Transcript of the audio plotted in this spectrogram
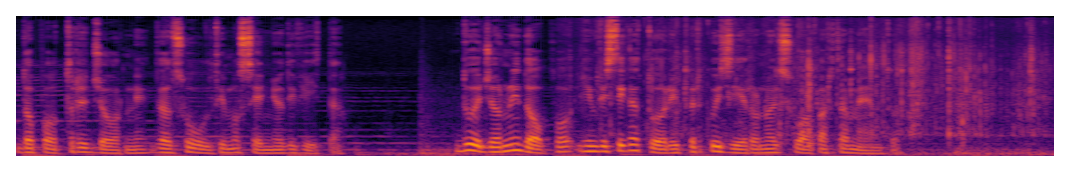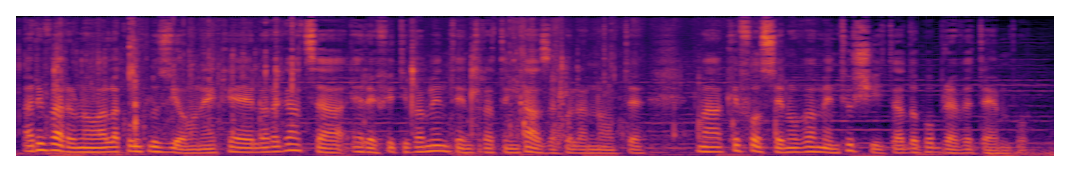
dopo tre giorni dal suo ultimo segno di vita. Due giorni dopo gli investigatori perquisirono il suo appartamento. Arrivarono alla conclusione che la ragazza era effettivamente entrata in casa quella notte, ma che fosse nuovamente uscita dopo breve tempo.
